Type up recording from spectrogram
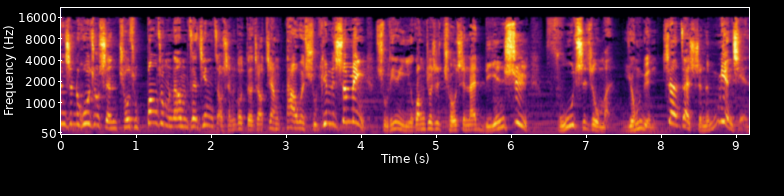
更深的呼求神，求主帮助我们，让我们在今天早晨能够得着这样大卫属天的生命。属天的眼光就是求神来连续扶持着我们，永远站在神的面前。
